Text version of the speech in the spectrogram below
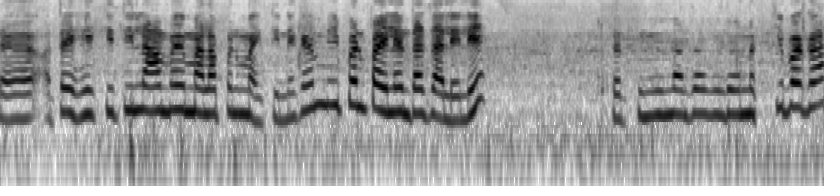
तर आता हे किती लांब आहे मला पण माहिती नाही. का मी पण पहिल्यांदाच आलेले तर तुम्ही माझा व्हिडिओ नक्की बघा.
